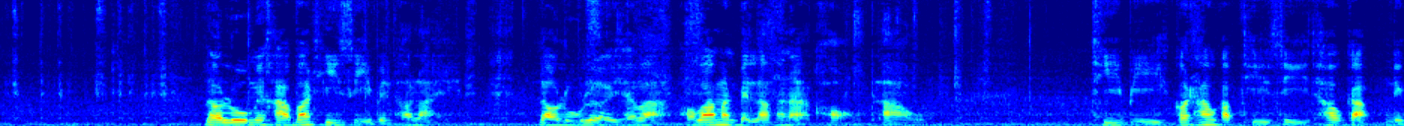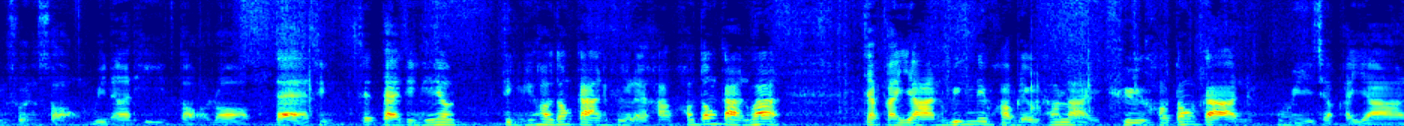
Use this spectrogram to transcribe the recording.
2เรารู้ไหมครับว่า TC เป็นเท่าไหร่ เรารู้เลยใช่ป่ะเพราะว่ามันเป็นลักษณะของเพลา TB ก็เท่ากับ TC เท่ากับ1ส่วน2วินาทีต่อรอบ แต่สิ่งแต่สิ่งที่เราสิ่งที่เขาต้องการคืออะไรครับ เขาต้องการว่าจักรยานวิ่งด้วยความเร็วเท่าไหร่ คือเขาต้องการ V จักรยาน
